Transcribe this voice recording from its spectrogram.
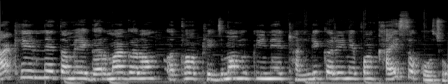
આ ખીરને તમે ગરમા ગરમ અથવા ફ્રીજમાં મૂકીને ઠંડી કરીને પણ ખાઈ શકો છો.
